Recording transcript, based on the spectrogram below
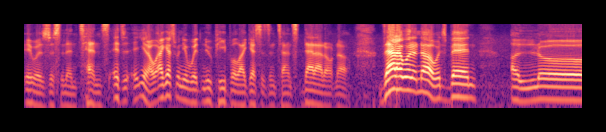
it was just an intense. It's you know, I guess when you're with new people, I guess it's intense. That I don't know. That I wouldn't know. It's been a long.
